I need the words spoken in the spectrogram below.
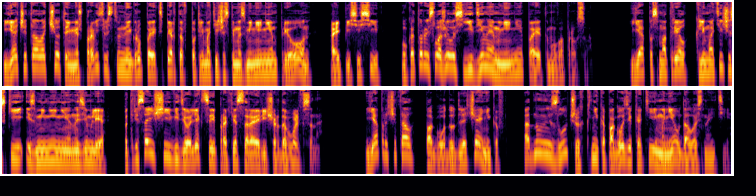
Я читал отчеты межправительственной группы экспертов по климатическим изменениям при ООН, IPCC, у которой сложилось единое мнение по этому вопросу. Я посмотрел «Климатические изменения на Земле», потрясающие видеолекции профессора Ричарда Вольфсона. Я прочитал «Погоду для чайников», одну из лучших книг о погоде, какие мне удалось найти.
